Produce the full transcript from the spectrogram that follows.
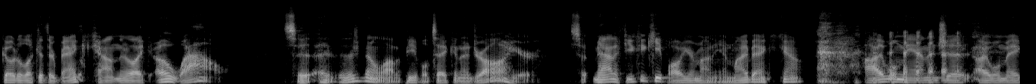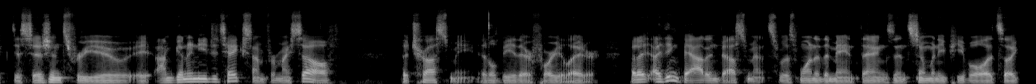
go to look at their bank account and they're like, oh, wow. So uh, there's been a lot of people taking a draw here. So, Matt, if you could keep all your money in my bank account, I will manage it. I will make decisions for you. It, I'm going to need to take some for myself, but trust me, it'll be there for you later. But I, I think bad investments was one of the main things. And so many people, it's like,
